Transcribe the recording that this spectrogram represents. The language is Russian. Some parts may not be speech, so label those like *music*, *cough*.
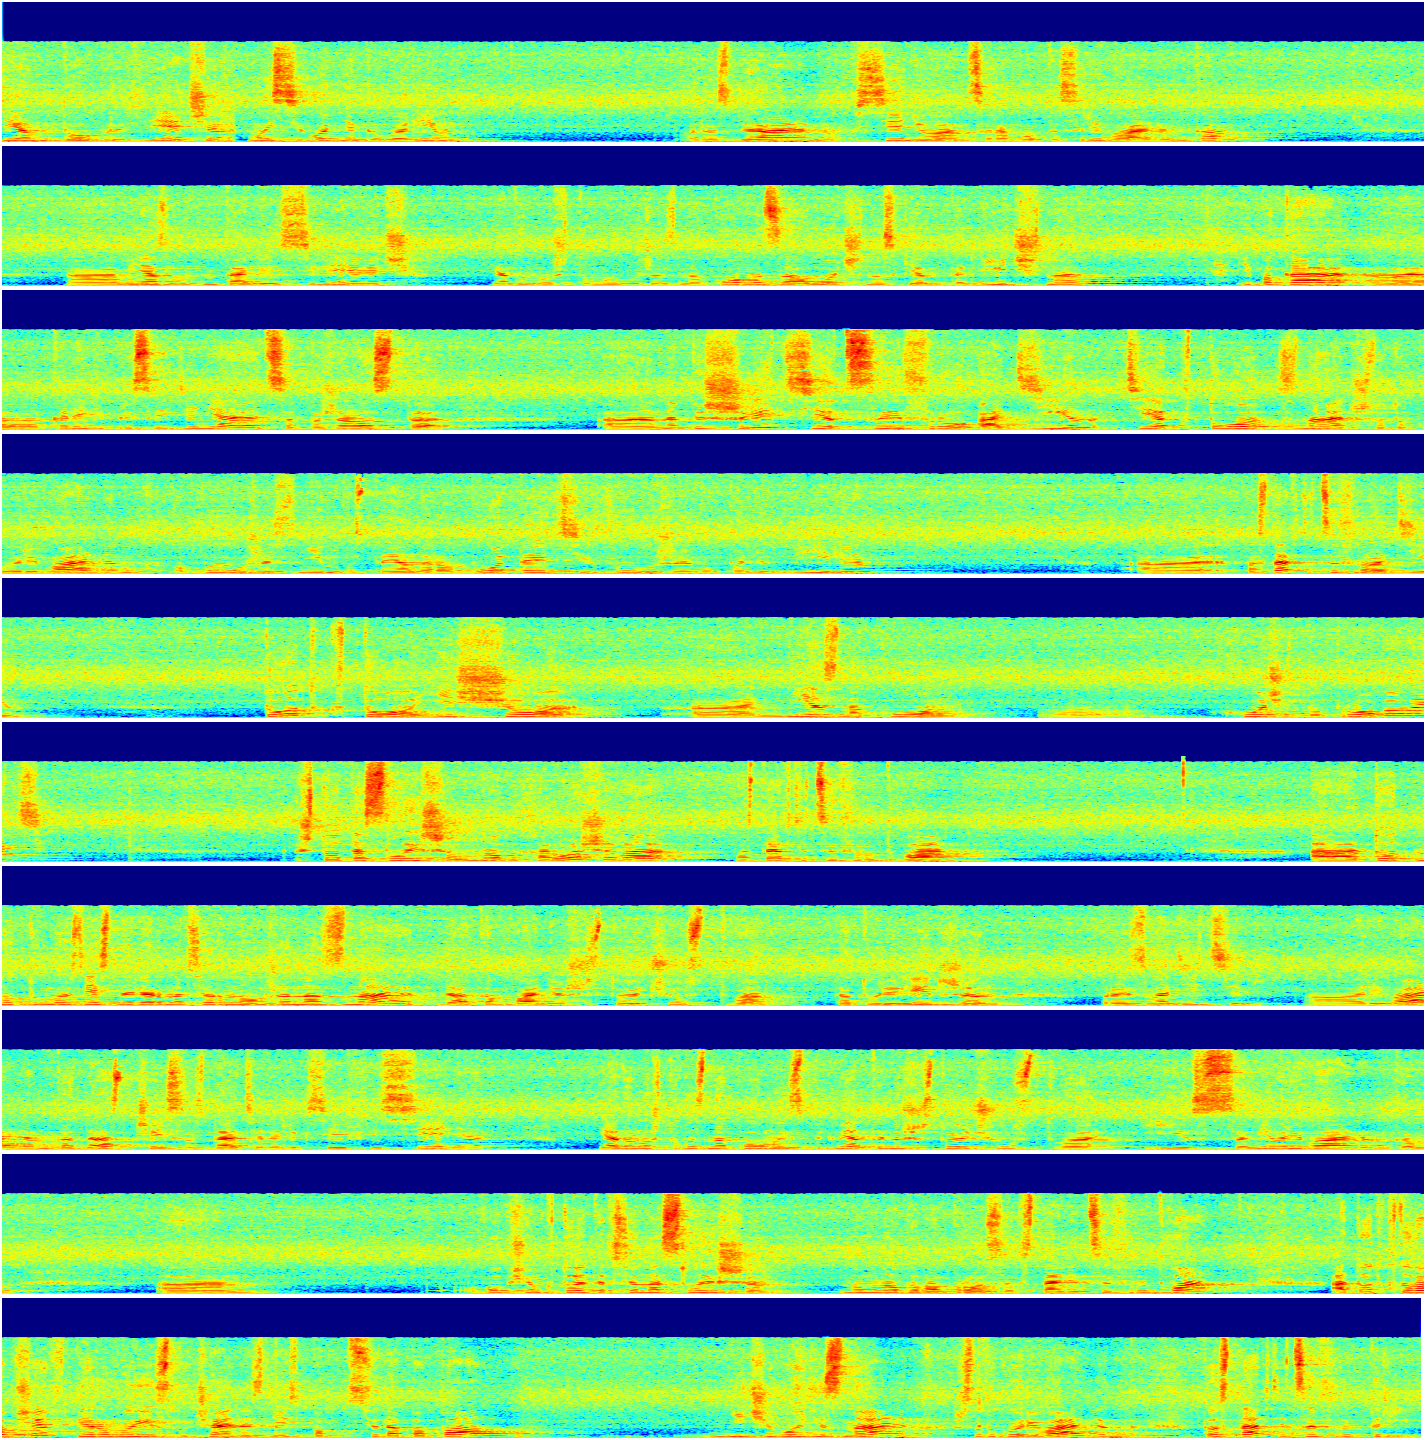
Всем добрый вечер. Мы сегодня говорим, разбираем все нюансы работы с ревайвингом. А, меня зовут Наталья Селевич. Я думаю, что мы уже знакомы заочно с кем-то лично. И пока э, коллеги присоединяются, пожалуйста, э, напишите цифру 1, те, кто знает, что такое ревайвинг, вы уже с ним постоянно работаете, вы уже его полюбили. Э, поставьте цифру 1. Тот, кто еще не знаком, хочет попробовать, что-то слышал много хорошего, поставьте цифру 2. А тот, ну, думаю, здесь, наверное, все равно уже нас знают, да, компанию «Шестое чувство», Tattoo Religion, производитель э, ревайвинга, да, чей создатель Алексей Хвесеня. Я думаю, что вы знакомы и с пигментами «Шестое чувство», и с самим ревайвингом. Э, в общем, кто это все наслышан, ну, много вопросов, ставит цифру 2. А тот, кто вообще впервые случайно здесь сюда попал, ничего не знает, что такое ревайвинг, то ставьте цифру 3.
